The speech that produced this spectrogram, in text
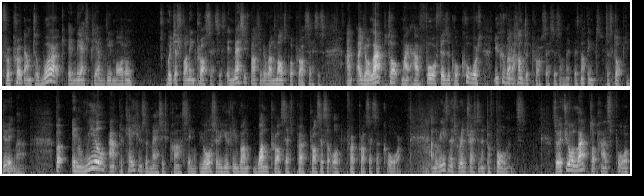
for a program to work in the SPMD model, we're just running processes. In message passing, we run multiple processes and uh, your laptop might have four physical cores, you can run 100 processes on it. There's nothing to stop you doing that. But in real applications of message passing, you also usually run one process per processor or per processor core. And the reason is we're interested in performance. So if your laptop has four,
